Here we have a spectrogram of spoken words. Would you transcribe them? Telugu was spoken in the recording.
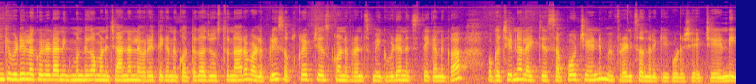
ఇంకా వీడియోలోకి వెళ్ళడానికి ముందుగా మన ఛానల్ ఎవరైతే కనుక కొత్తగా చూస్తున్నారో వాళ్ళు ప్లీజ్ సబ్స్క్రైబ్ చేసుకోండి ఫ్రెండ్స్. మీకు వీడియో నచ్చితే కనుక ఒక చిన్న లైక్ చేసి సపోర్ట్ చేయండి. మీ ఫ్రెండ్స్ అందరికీ కూడా షేర్ చేయండి.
